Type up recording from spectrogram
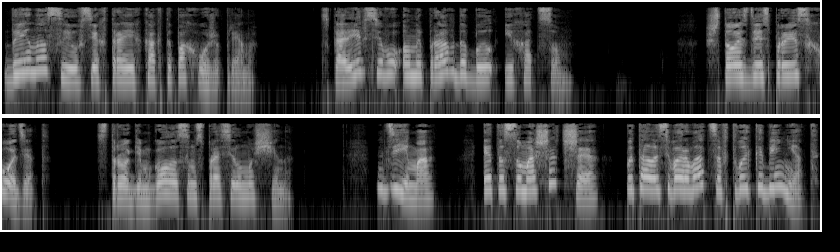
да и носы у всех троих как-то похожи прямо. Скорее всего, он и правда был их отцом. «Что здесь происходит?» — строгим голосом спросил мужчина. «Дима, эта сумасшедшая пыталась ворваться в твой кабинет.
